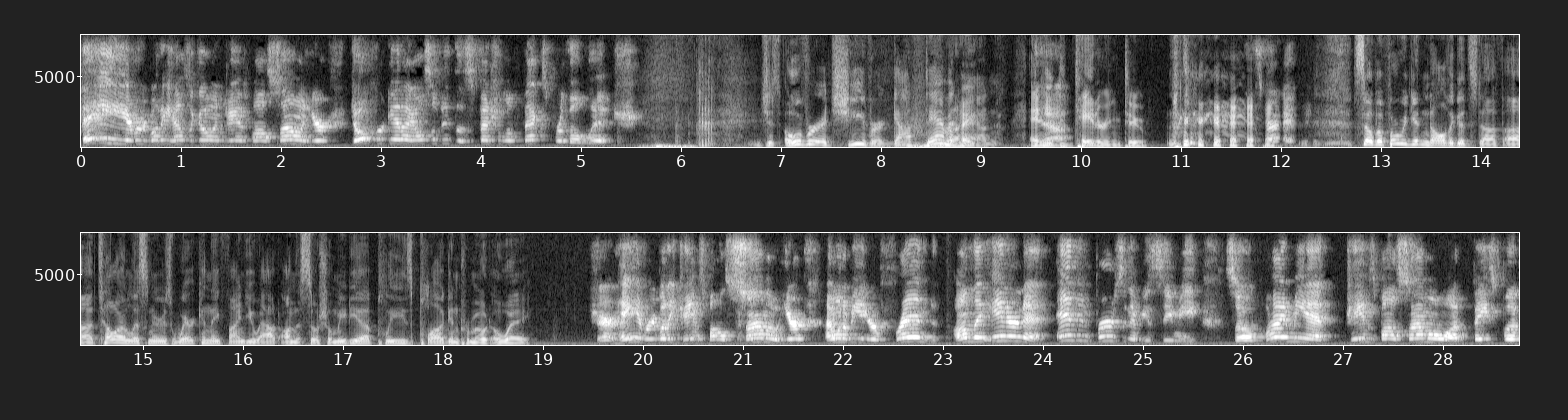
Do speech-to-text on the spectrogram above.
Hey everybody, how's it going? James Balsamo here. Don't forget I also did the special effects for The Lich. Just overachiever, god damn it, Right. man. And he Yeah. did catering too. That's right. So before we get into all the good stuff, uh, tell our listeners where can they find you out on the social media. Please plug and promote away. Sure. Hey everybody, James Balsamo here. I want to be your friend on the internet and in person if you see me. So find me at James Balsamo on Facebook.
